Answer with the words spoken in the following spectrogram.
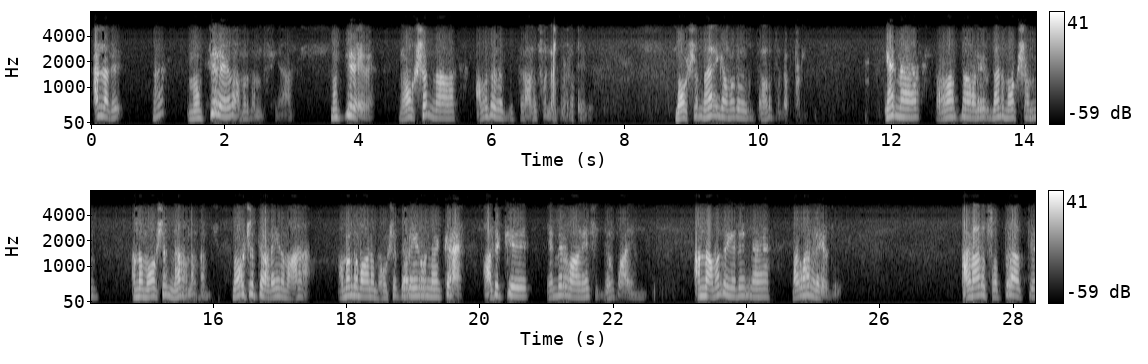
அல்லது முக்திரேவ அமிர்தம் சியார் முக்திரேவ. மோக்ஷம் தான் அமிர்தத்தினால சொல்லப்படுறது. மோட்சம் தான் இங்கே அமிர்தத்தினால சொல்லப்படுறது ஏன்னா பரமாத்மா அடையிறது தானே மோட்சம் அந்த மோட்சம் தான் அமிர்தம். மோட்சத்தை அடையணுமா? அமிர்தமான மோட்சத்தை அடையணும்னாக்க அதுக்கு எம்பெருமானே சித்தோபாயம் அந்த அமிர்தம் எது என்ன? பகவான் அடையிறது. அதனால சொப்ராத்து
